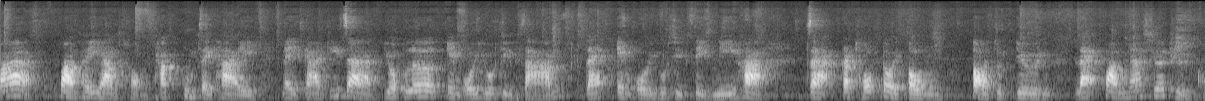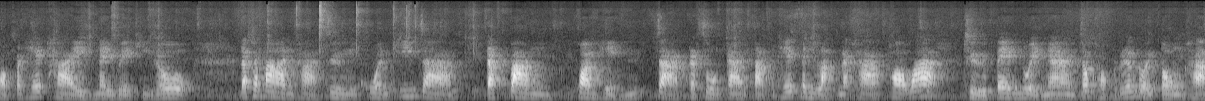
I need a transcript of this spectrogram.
ว่าความพยายามของพรรคภูมิใจไทย ในการที่จะยกเลิก MOU 43 และ MOU 44นี้ค่ะ จะกระทบโดยตรง ต่อจุดยืนและความน่าเชื่อถือของประเทศไทยในเวทีโลก รัฐบาลค่ะจึงควรที่จะรับฟังความเห็นจากกระทรวงการต่างประเทศเป็นหลักนะคะ เพราะว่าถือเป็นหน่วยงานเจ้าของเรื่องโดยตรงค่ะ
